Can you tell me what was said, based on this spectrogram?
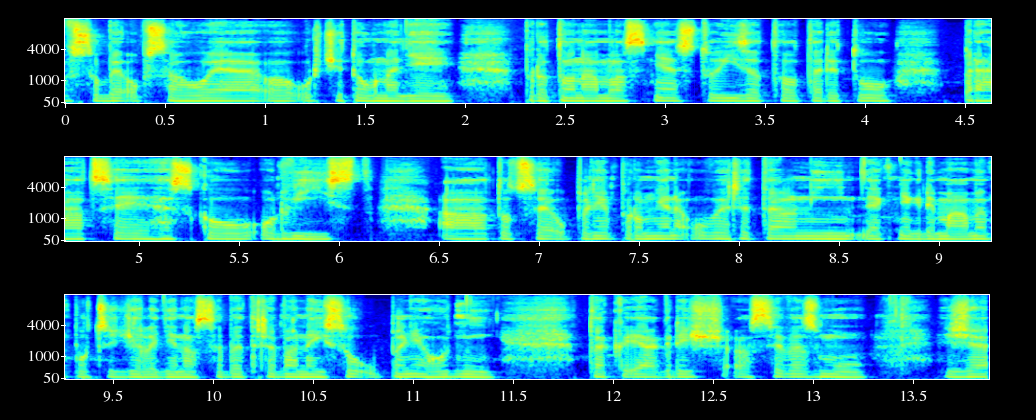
v sobě obsahuje uh, určitou naději. Proto nám vlastně stojí za to tady tu práci hezkou odvíst. A to, co je úplně pro mě neuvěřitelný, jak někdy máme pocit, že lidi na sebe třeba nejsou úplně hodní, tak já když si vezmu, že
